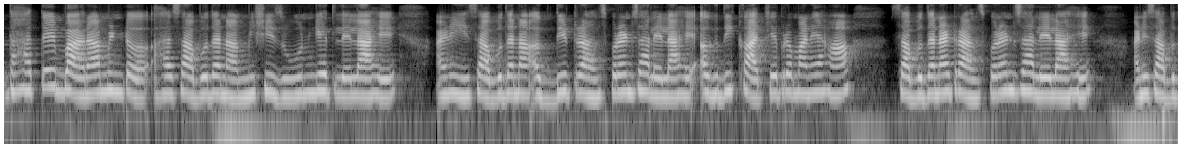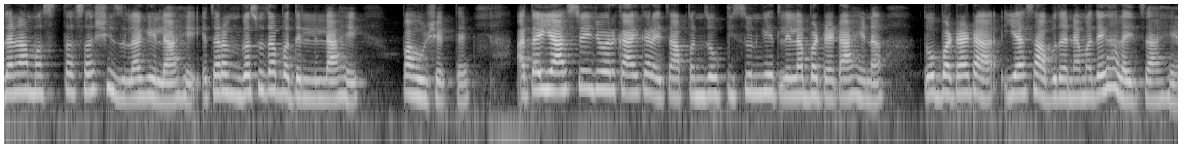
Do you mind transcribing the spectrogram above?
दहा ते बारा मिनटं हा साबुदाणा मी शिजवून घेतलेला आहे आणि साबुदाणा अगदी ट्रान्सपरंट झालेला आहे. अगदी काचेप्रमाणे हा साबुदाणा ट्रान्सपरंट झालेला आहे. आणि साबुदाणा मस्त असा शिजला गेला आहे. याचा रंगसुद्धा बदललेला आहे. पाहू शकताय. आता या स्टेजवर काय करायचं? आपण जो किसून घेतलेला बटाटा आहे ना तो बटाटा या साबुदाण्यामध्ये घालायचा आहे.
